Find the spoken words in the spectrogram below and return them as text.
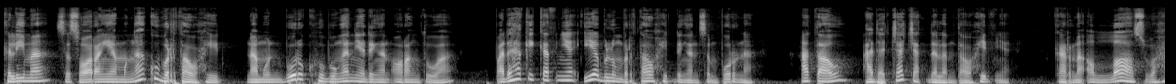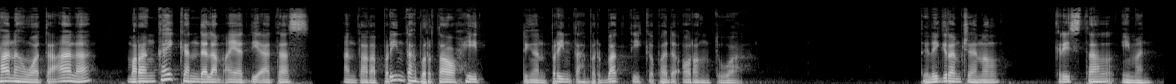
Kelima, seseorang yang mengaku bertauhid namun buruk hubungannya dengan orang tua, pada hakikatnya ia belum bertauhid dengan sempurna atau ada cacat dalam tauhidnya. Karena Allah Subhanahu wa taala merangkaikan dalam ayat di atas antara perintah bertauhid dengan perintah berbakti kepada orang tua. Telegram channel Kristal Iman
